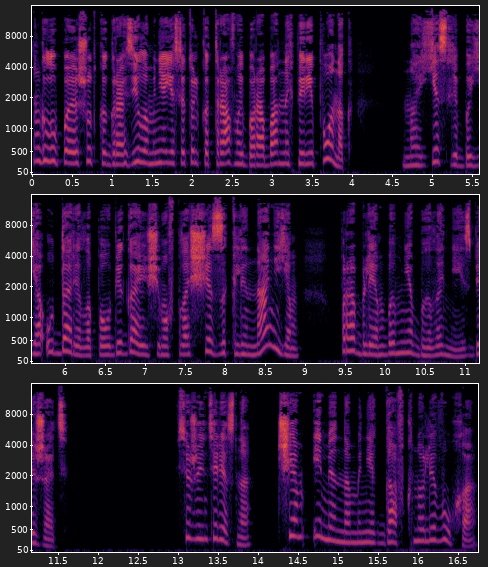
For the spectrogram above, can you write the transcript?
Глупая шутка грозила мне, если только травмой барабанных перепонок, но если бы я ударила по убегающему в плаще заклинанием, проблем бы мне было не избежать. Все же интересно, чем именно мне гавкнули в ухо?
